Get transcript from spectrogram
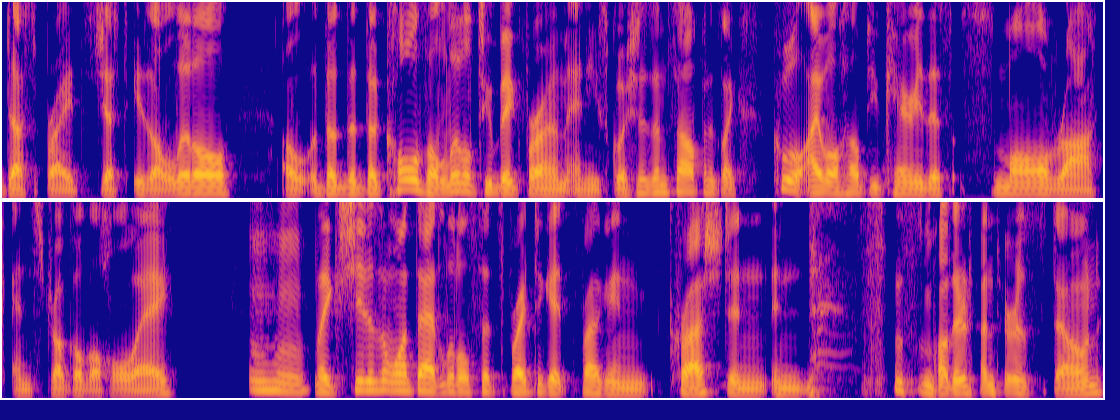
dust sprites just is a little. A, the, the the coal's a little too big for him and he squishes himself and it's like cool i will help you carry this small rock and struggle the whole way Mm-hmm. like she doesn't want that little soot sprite to get fucking crushed and and smothered under a stone.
